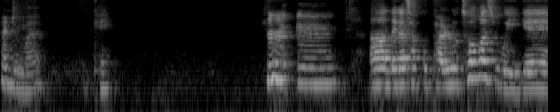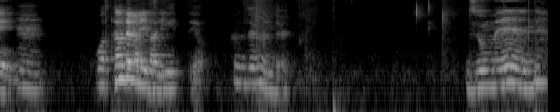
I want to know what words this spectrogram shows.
하지 마요. 오케이. 음, 아 내가 자꾸 발로 쳐가지고 이게 음. 왔다리 흔들리지. 갔다리 했대요. 흔들 흔들. 줌인.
